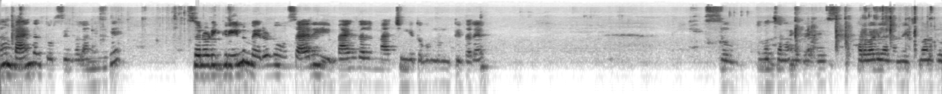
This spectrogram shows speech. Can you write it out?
ಹಾ ಬ್ಯಾಂಗಲ್ ತೋರಿಸಿಲ್ವಲ್ಲ ನಿಮಗೆ? ಸೊ ನೋಡಿ ಗ್ರೀನ್ ಮೆರಳು ಸ್ಯಾರಿ ಬ್ಯಾಂಗಲ್ ಮ್ಯಾಚಿಂಗ್ ತಗೊಂಡ್ಬಿಟ್ಟಿದ್ದಾರೆ ಸೊ ತುಂಬಾ ಚೆನ್ನಾಗಿದೆ. ಪರವಾಗಿಲ್ಲ ನಮ್ಮ ಯಜಮಾನರು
